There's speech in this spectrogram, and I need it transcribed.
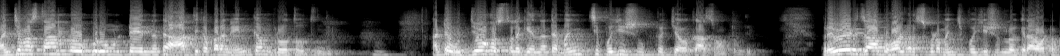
పంచమ స్థానంలో గురువు ఉంటే ఏంటంటే ఆర్థిక పరంగా ఇన్కమ్ గ్రోత్ అవుతుంది. అంటే ఉద్యోగస్తులకి ఏంటంటే మంచి పొజిషన్కి వచ్చే అవకాశం ఉంటుంది. ప్రైవేట్ జాబ్ హోల్డర్స్ కూడా మంచి పొజిషన్లోకి రావటం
